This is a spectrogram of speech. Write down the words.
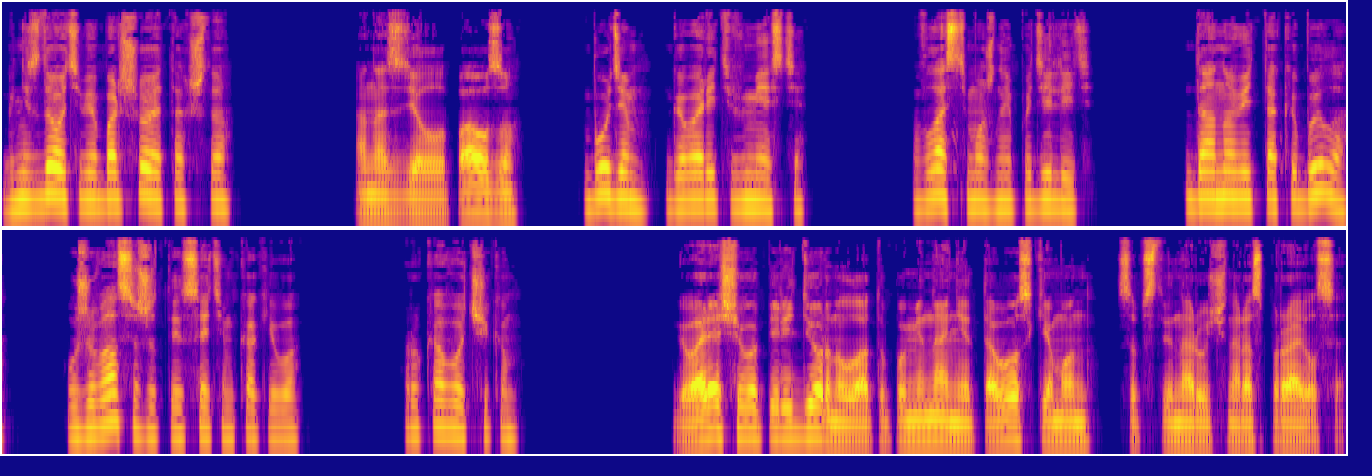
Гнездо у тебя большое, так что... Она сделала паузу. Будем говорить вместе. Власть можно и поделить. Да оно ведь так и было. Уживался же ты с этим, как его, руководчиком. Говорящего передернуло от упоминания того, с кем он собственноручно расправился.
